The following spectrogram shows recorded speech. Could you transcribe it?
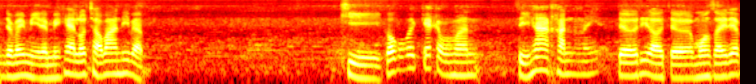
บจะไม่มีเลยมีแค่รถชาวบ้านที่แบบ ขี่ก็ก็แก้กันประมาณสี่ห้าคันอะไรเจอที่เราเจอมอไซค์แทบ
